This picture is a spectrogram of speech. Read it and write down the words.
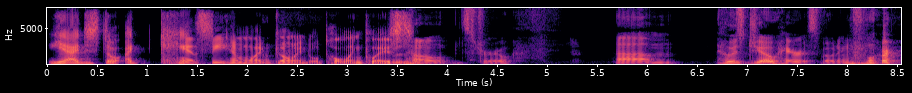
Yeah, I just don't. I can't see him like going to a polling place. No, it's true. Um who's Joe Harris voting for?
